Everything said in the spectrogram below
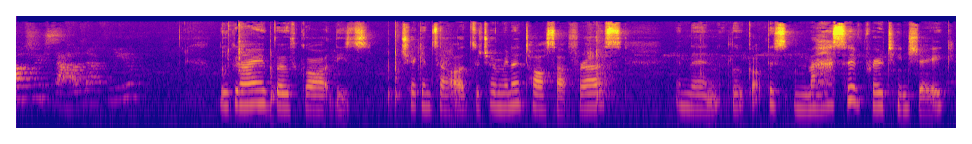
toss your salad up for you? Luke and I both got these chicken salads, which I'm gonna toss up for us. And then Luke got this massive protein shake.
